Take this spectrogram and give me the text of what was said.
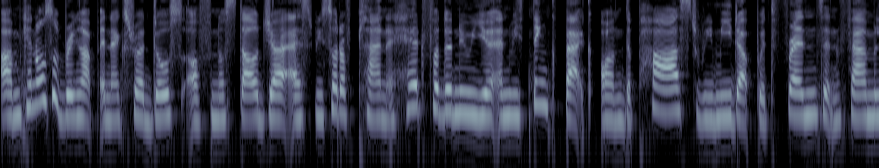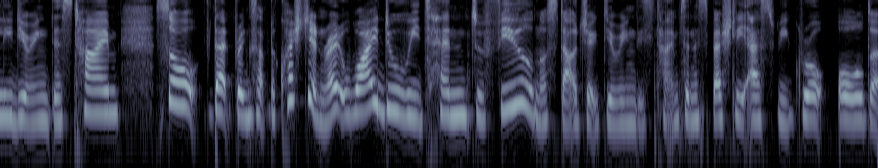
um, can also bring up an extra dose of nostalgia as we sort of plan ahead for the new year and we think back on the past. We meet up with friends and family during this time. So that brings up the question, right? Why do we tend to feel nostalgic during these times and especially as we grow older?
